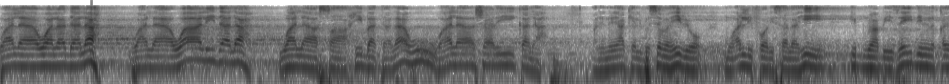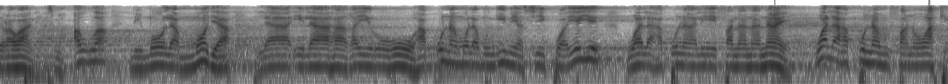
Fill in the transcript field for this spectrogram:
ولا ولد له ولا والد له ولا صاحبة له ولا شريك له. Maneno yake alivyosema hivyo muallifu wa risala hii ibn abi zaid al-qayrawani asema Allah ni mola mmoja la ilaha ghairuhu hakuna mola mwingine asiyekuwa yeye wala hakuna aliyefanana naye wala hakuna mfano wake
